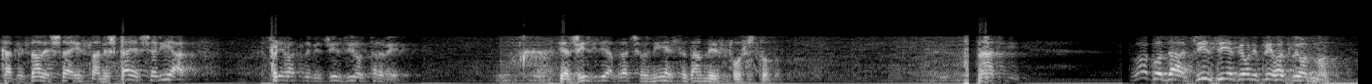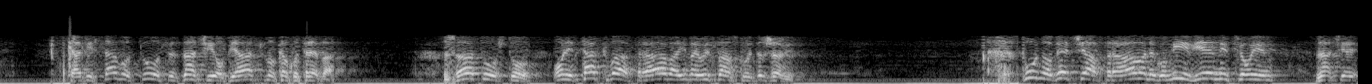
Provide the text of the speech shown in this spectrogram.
kad bi znali šta je Islam i šta je šarijat prihvatili bi džiziju od jer džizija braćo nije 17% znači blagoda džizije bi oni prihvatili odmah. Kad bi samo to se znači objasnilo kako treba zato što oni takva prava imaju u islamskoj državi puno veća prava nego mi vjernici ovim znači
